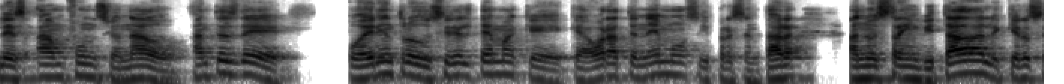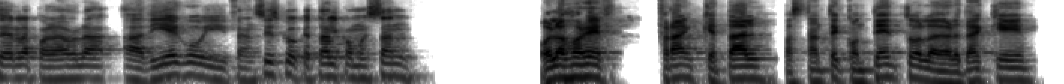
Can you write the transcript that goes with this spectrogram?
les han funcionado. Antes de poder introducir el tema que, que ahora tenemos y presentar a nuestra invitada, le quiero ceder la palabra a Diego y Francisco. ¿Qué tal? ¿Cómo están? Hola Jorge, Frank, ¿qué tal? Bastante contento. La verdad que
